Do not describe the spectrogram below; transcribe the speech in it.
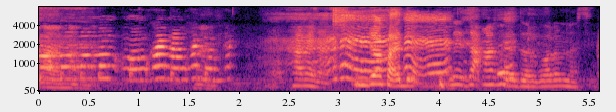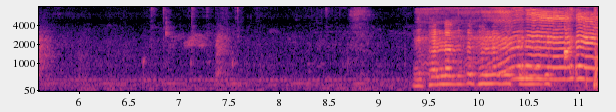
না না খাবে না। জ খাই দে। নে জামা খুলে তোর গরম লাগছে। ঠান্ডা দিতে ঠান্ডা দিতে ঠান্ডা দিতে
